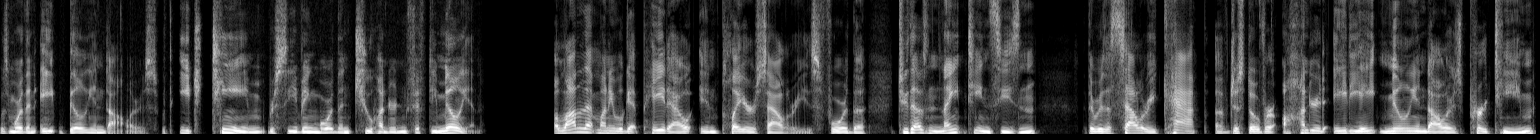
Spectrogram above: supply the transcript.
was more than $8 billion, with each team receiving more than 250 million. A lot of that money will get paid out in player salaries. For the 2019 season, there was a salary cap of just over $188 million per team,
